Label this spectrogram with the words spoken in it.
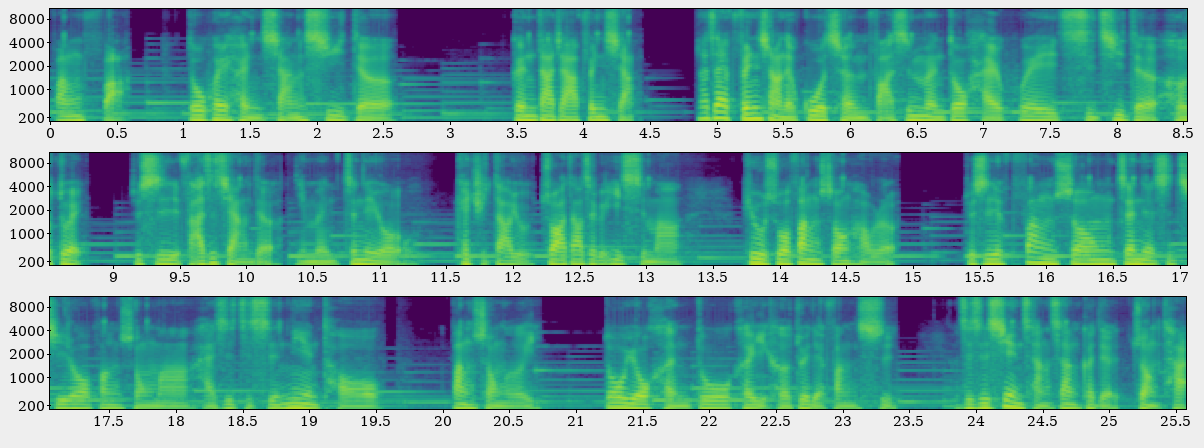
方法都会很详细的跟大家分享。那在分享的过程，法师们都还会实际的核对。就是法师讲的，你们真的有 catch 到有抓到这个意思吗？譬如说放松好了，就是放松真的是肌肉放松吗？还是只是念头放松而已？都有很多可以核对的方式。这是现场上课的状态。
